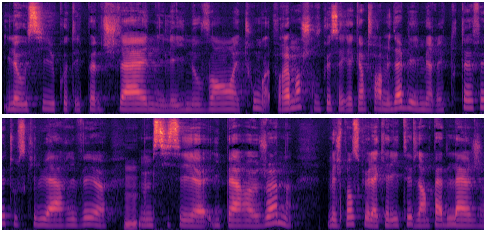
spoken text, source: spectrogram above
il a aussi le côté punchline, il est innovant et tout. Vraiment, je trouve que c'est quelqu'un de formidable et il mérite tout à fait tout ce qui lui est arrivé, euh, mm. même si c'est euh, hyper jeune. Mais je pense que la qualité vient pas de l'âge.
